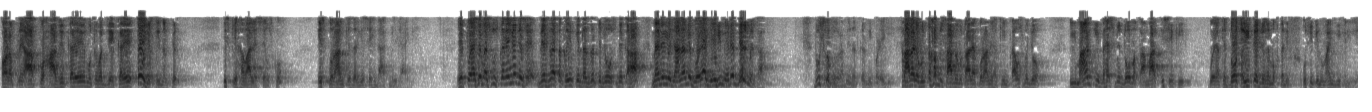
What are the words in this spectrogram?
اور اپنے آپ کو حاضر کرے، متوجہ کرے، تو یقیناً پھر اس کے حوالے سے اس کو اس قرآن کے ذریعے سے ہدایت مل جائے گی۔ ایک تو ایسے محسوس کریں گے جیسے دیکھنا تقریب کی لذت کے جو اس نے کہا، میں نے یہ جانا کہ گویا یہی میرے دل میں تھا۔ دوسروں کو ذرا محنت کرنی پڑے گی۔ ہمارا جو منتخب نصاب مطالعہ قرآن حکیم کا، اس میں جو ایمان کی بحث میں دو مقامات، اسی کی، گویا کہ دو طریقے جو ہیں مختلف، اسی کی نمائندگی کے لیے۔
